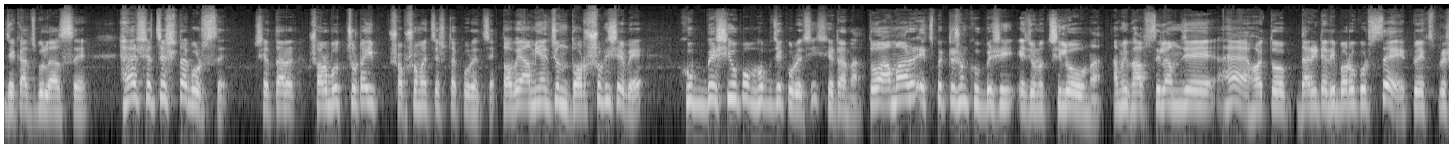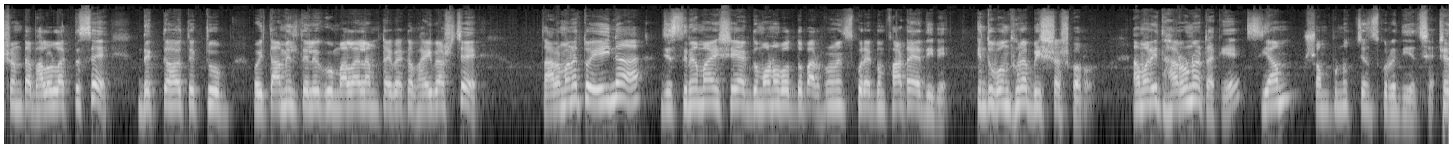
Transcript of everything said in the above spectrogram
যে কাজগুলো আছে হ্যাঁ সে চেষ্টা করছে। সে তার সর্বোচ্চটাই সবসময় চেষ্টা করেছে। তবে আমি একজন দর্শক হিসেবে খুব বেশি উপভোগ যে করেছি সেটা না। তো আমার এক্সপেকটেশন খুব বেশি এজন্য ছিলও না। আমি ভাবছিলাম যে হ্যাঁ হয়তো দাড়ি টাড়ি বড় করছে, একটু এক্সপ্রেশনটা ভালো লাগতেছে, দেখতে হয়তো একটু ওই তামিল, তেলেগু, মালায়ালাম টাইপ একটা ভাইব আসছে। তার মানে তো এই না যে সিনেমায় সে একদম অনবদ্য পারফরমেন্স করে একদম ফাটায় দিবে। কিন্তু বন্ধুরা, বিশ্বাস করো, আমার এই ধারণাটাকে সিয়াম সম্পূর্ণ চেঞ্জ করে দিয়েছে। সে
